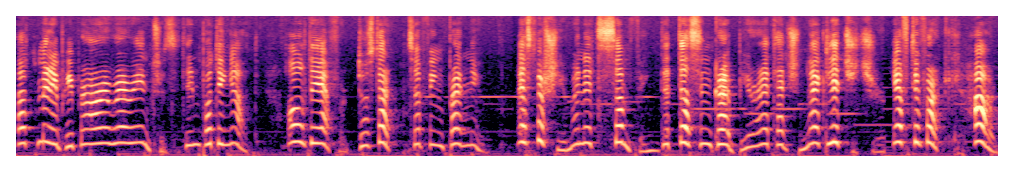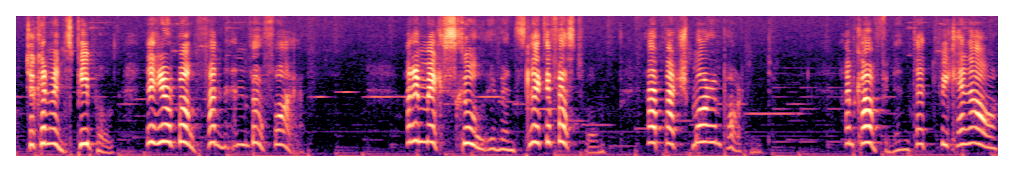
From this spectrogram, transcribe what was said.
Not many people are very interested in putting out all the effort to start something brand new. Especially when it's something that doesn't grab your attention like literature. You have to work hard to convince people that you're both fun and worthwhile. But it makes school events like the festival that much more important. I'm confident that we can all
